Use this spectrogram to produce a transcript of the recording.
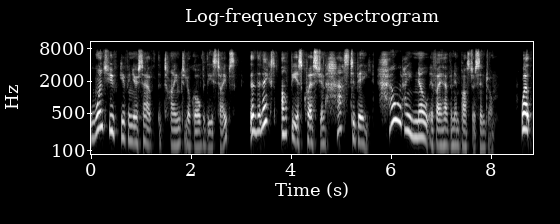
once you've given yourself the time to look over these types, then the next obvious question has to be how would I know if I have an imposter syndrome? Well,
